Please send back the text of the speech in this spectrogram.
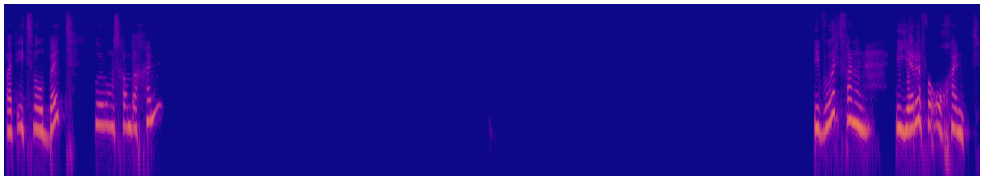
Wat iets wil bid voor ons gaan begin? Die woord van die Here vir oggend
